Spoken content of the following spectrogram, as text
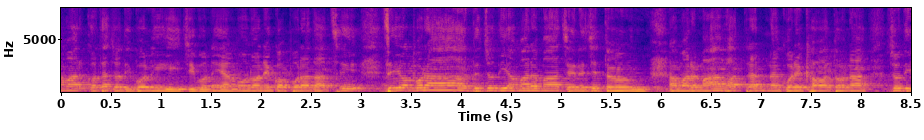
আমার কথা যদি বলি, জীবনে এমন অনেক অপরাধ আছে, যে অপরাধ যদি আমার মা জেনে যেত, আমার মা ভাত রান্না করে খাওয়াতো না, যদি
